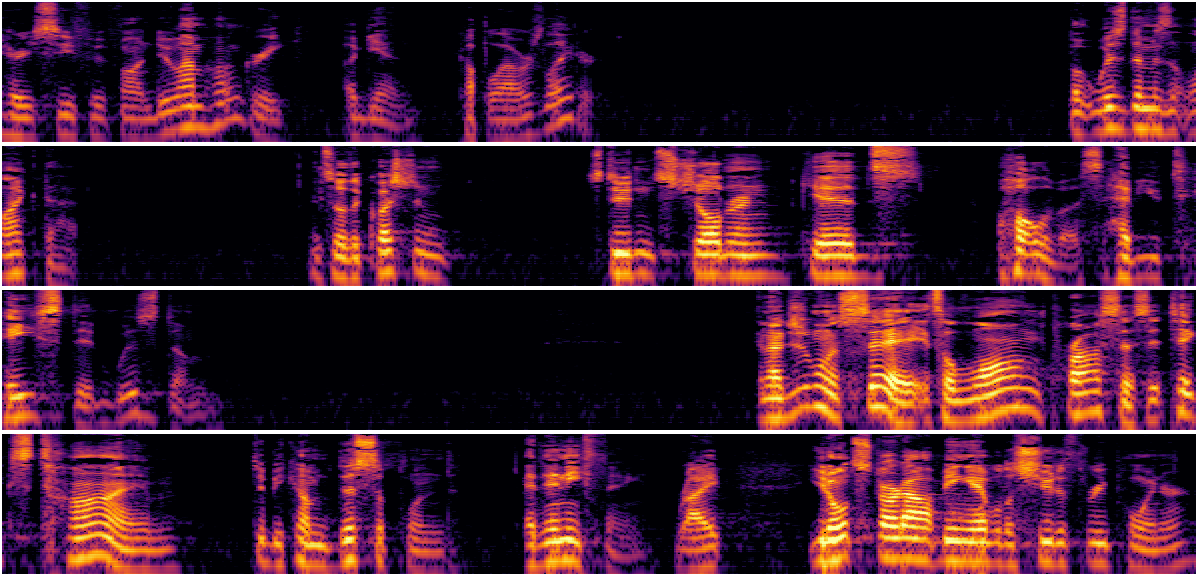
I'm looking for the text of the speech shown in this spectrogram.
Harry seafood fondue. I'm hungry again a couple hours later. But wisdom isn't like that. And so the question students, children, kids, all of us have you tasted wisdom? And I just want to say it's a long process. It takes time to become disciplined at anything, right? You don't start out being able to shoot a three pointer,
